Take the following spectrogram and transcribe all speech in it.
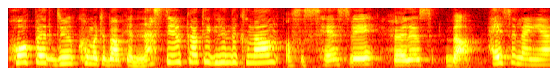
Håper du kommer tilbake neste uke til Gründerkanalen, og så ses vi, høres da. Hei så lenge.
